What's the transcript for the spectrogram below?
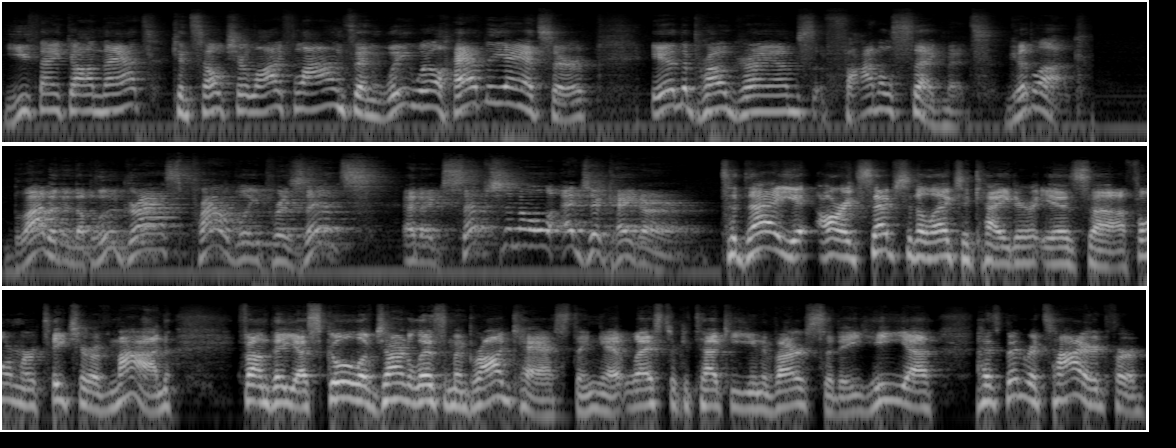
You think on that? Consult your lifelines and we will have the answer in the program's final segment. Good luck. Blabbing in the Bluegrass proudly presents an exceptional educator. Today, our exceptional educator is a former teacher of mine from the uh, School of Journalism and Broadcasting at Western Kentucky University. He uh, has been retired for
